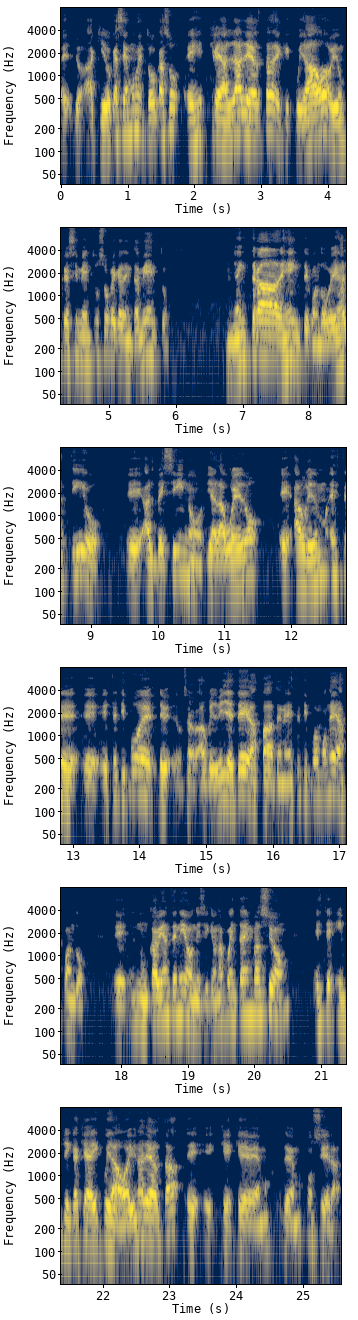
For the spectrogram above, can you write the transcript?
eh, yo, aquí lo que hacemos en todo caso es crear la alerta de que cuidado, ha habido un crecimiento, un sobrecalentamiento, una entrada de gente, cuando ves al tío, eh, al vecino y al abuelo eh, abrir este, este tipo de, o sea, abrir billeteras para tener este tipo de monedas cuando nunca habían tenido ni siquiera una cuenta de inversión, este, implica que hay cuidado, hay una alerta que, que, debemos, debemos considerar.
